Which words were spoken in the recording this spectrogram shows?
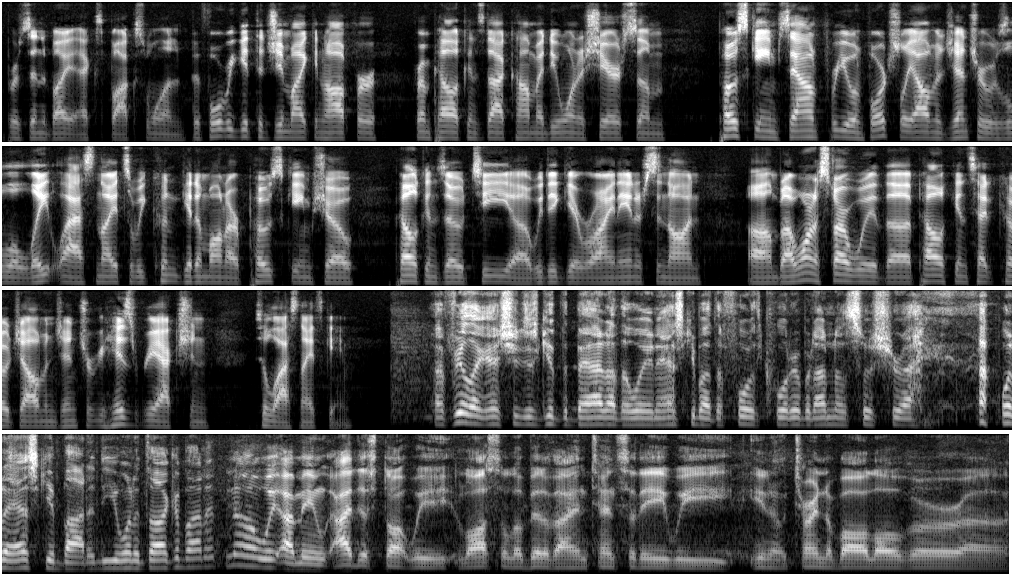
presented by Xbox One. Before we get to Jim Eichenhofer from Pelicans.com, I do want to share some post-game sound for you. Unfortunately, Alvin Gentry was a little late last night, so we couldn't get him on our post-game show, Pelicans OT. Uh, we did get Ryan Anderson on um, but I want to start with uh, Pelicans head coach Alvin Gentry, his reaction to last night's game. I feel like I should just get the bad out of the way and ask you about the fourth quarter, but I'm not so sure I, I want to ask you about it. Do you want to talk about it? No, we, I mean, I just thought we lost a little bit of our intensity. We, you know, turned the ball over. Uh,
